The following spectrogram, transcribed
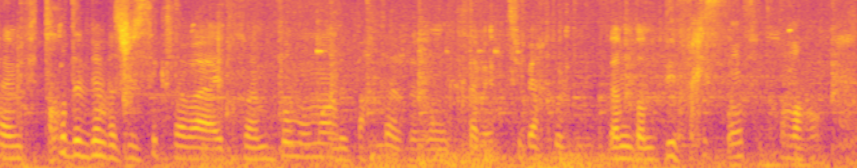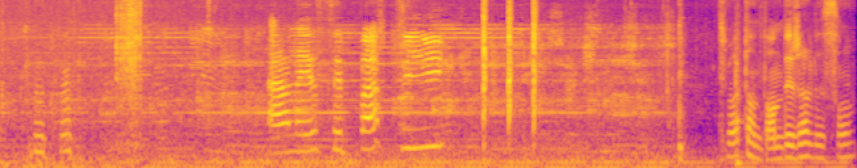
Ça me fait trop de bien parce que je sais que ça va être un bon moment de partage, donc ça va être super cool. Ça me donne des frissons, c'est trop marrant. Allez, c'est parti Tu vois, t'entends déjà le son.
